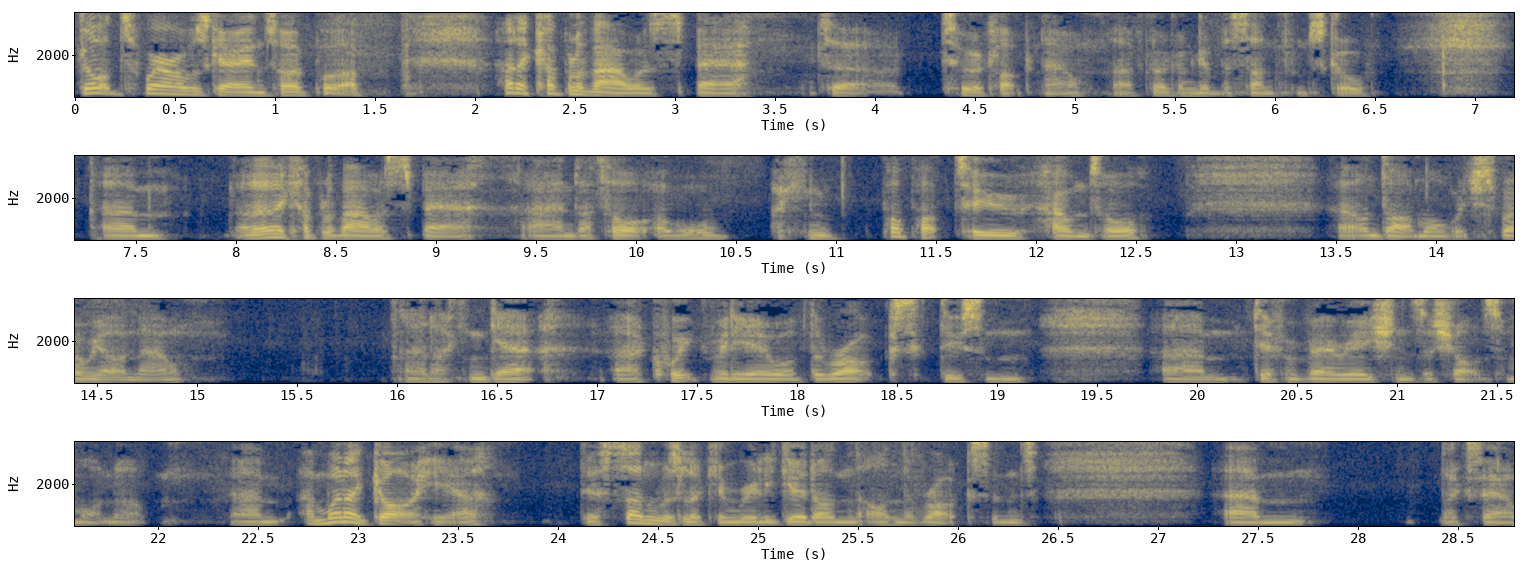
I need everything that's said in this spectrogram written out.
got to where I was going. So I put up, had a couple of hours spare to two o'clock now. I've got to go and get my son from school. Um, I had a couple of hours spare, and I thought, oh, well, I can pop up to Hound uh, on Dartmoor, which is where we are now, and I can get a quick video of the rocks, do some um, different variations of shots and whatnot. Um, and when I got here, the sun was looking really good on on the rocks, and um, like I say,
